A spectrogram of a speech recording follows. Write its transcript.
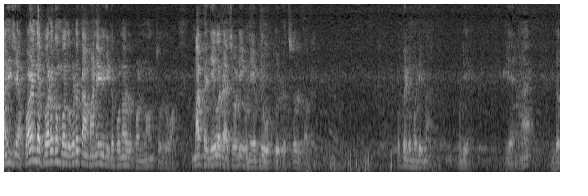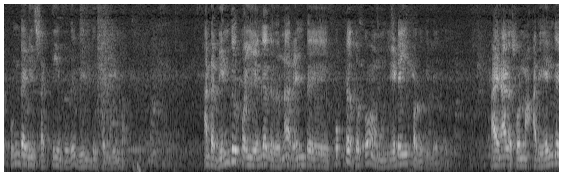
மனுஷன் குழந்தை பிறக்கும் போது கூட தான் மனைவி கிட்ட புணர்வு பண்ணணும்னு சொல்லுவான். மற்ற ஜீவராசியோடு இவனை எப்படி ஒப்பிடுறது? சொல்லுவாங்க ஒப்பிட முடியுமா? முடியாது. ஏன்னா இந்த குண்டலி சக்தின்றது விந்து பையன்னு அந்த விந்து பை எங்கே இருக்குதுன்னா ரெண்டு புக்தத்துக்கும் இடைப்பகுதியில் இருக்குது. அதனால் சொன்னான் அது எங்கே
